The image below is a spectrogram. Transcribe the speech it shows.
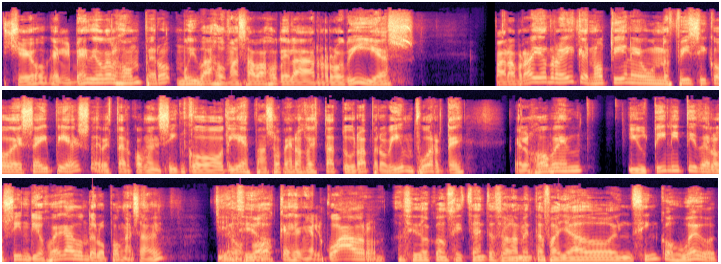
Picheo en el medio del home, pero muy bajo, más abajo de las rodillas para Brian Rey, que no tiene un físico de seis pies, debe estar como en 5 o 10 más o menos de estatura, pero bien fuerte, el joven utility de los indios juega donde lo pongan, ¿sabes? En los bosques, en el cuadro. Ha sido consistente, solamente ha fallado en cinco juegos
